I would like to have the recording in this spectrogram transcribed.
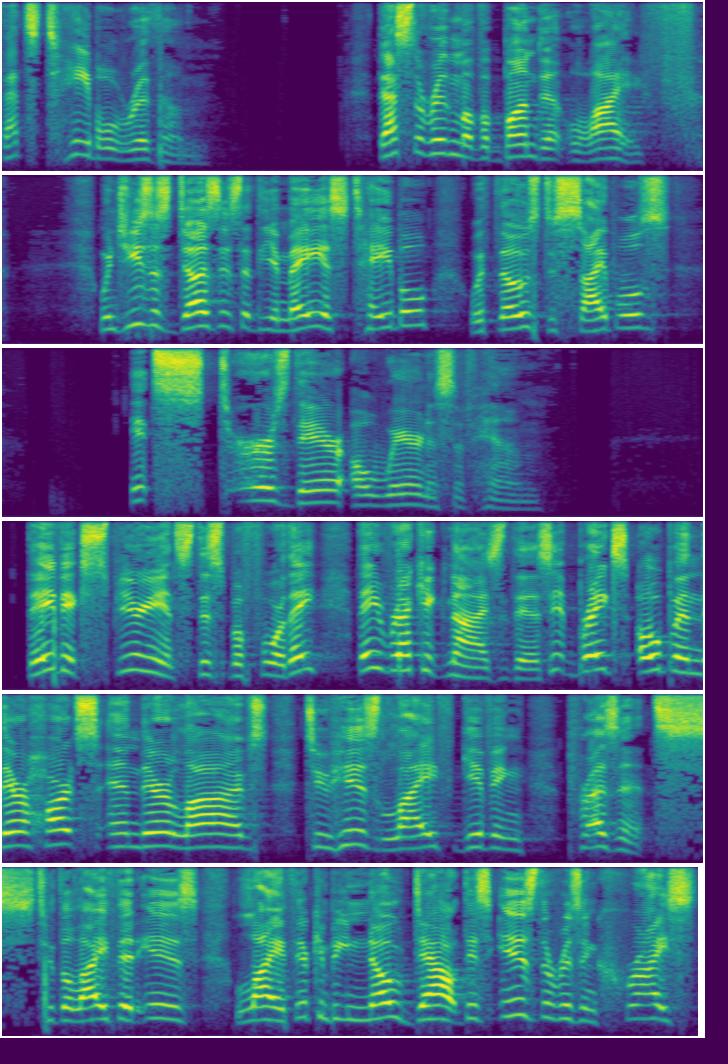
That's table rhythm. That's the rhythm of abundant life. When Jesus does this at the Emmaus table with those disciples, it stirs their awareness of Him. They've experienced this before. They, they recognize this. It breaks open their hearts and their lives to His life giving presence, to the life that is life. There can be no doubt this is the risen Christ.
